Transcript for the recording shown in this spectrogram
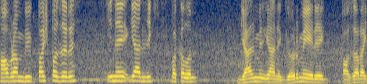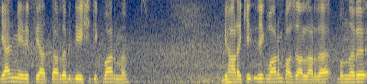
Havran Büyükbaş Pazarı. Yine geldik bakalım gelme yani görmeyeli pazara gelmeyeli fiyatlarda bir değişiklik var mı? Bir hareketlilik var mı pazarlarda? Bunları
